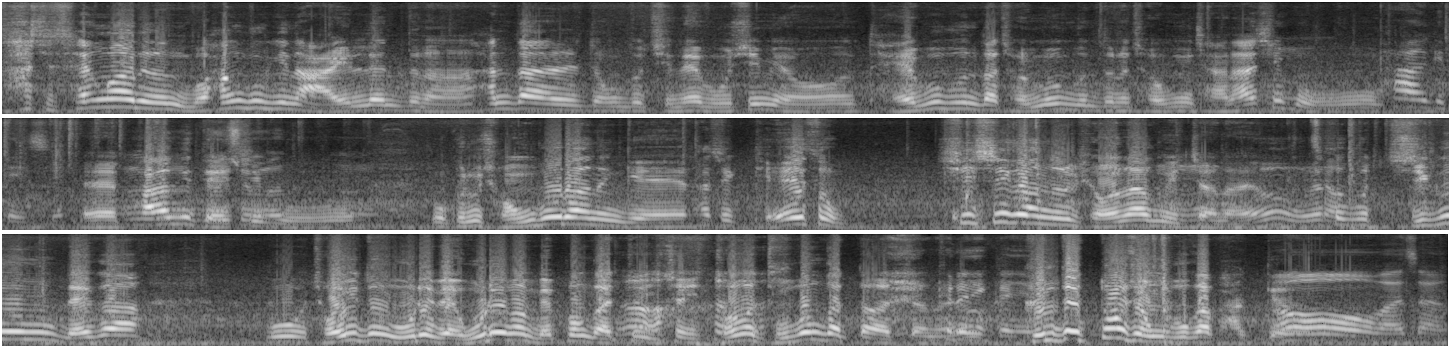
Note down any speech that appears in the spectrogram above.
사실 생활은 뭐 한국이나 아일랜드나 한 달 정도 지내보시면 대부분 다 젊은 분들은 적응 잘 하시고 파악이 되지. 예, 파악이 음, 되시고 요즘은. 음. 뭐 그리고 정보라는 게 사실 계속 실시간으로 변하고 음, 있잖아요. 그래서 그쵸. 뭐 지금 내가 뭐 저희도 올해 몇- 올해만 몇 번 갔죠. 어. 2000, 저만 두 번 갔다 왔잖아요. 그러니까요. 근데 또 정보가 바뀌어요. 어, 맞아.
